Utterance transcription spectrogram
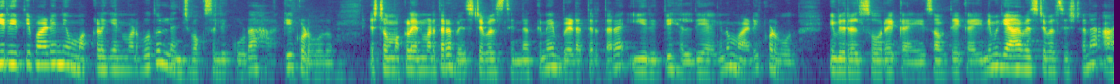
ಈ ರೀತಿ ಮಾಡಿ ನೀವು ಮಕ್ಳಿಗೆ ಏನು ಮಾಡ್ಬೋದು? ಲಂಚ್ ಬಾಕ್ಸಲ್ಲಿ ಕೂಡ ಹಾಕಿ ಕೊಡ್ಬೋದು. ಎಷ್ಟೋ ಮಕ್ಕಳು ಏನು ಮಾಡ್ತಾರೆ? ವೆಜಿಟೇಬಲ್ಸ್ ತಿನ್ನೋಕ್ಕೇ ಬೇಡತಿರ್ತಾರೆ ಈ ರೀತಿ ಹೆಲ್ದಿಯಾಗಿನೂ ಮಾಡಿ ಕೊಡ್ಬೋದು. ನೀವು ಇದರಲ್ಲಿ ಸೋರೆಕಾಯಿ, ಸೌತೆಕಾಯಿ ನಿಮಗೆ ಯಾವ ವೆಜಿಟೇಬಲ್ಸ್ ಇಷ್ಟನೋ ಆ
